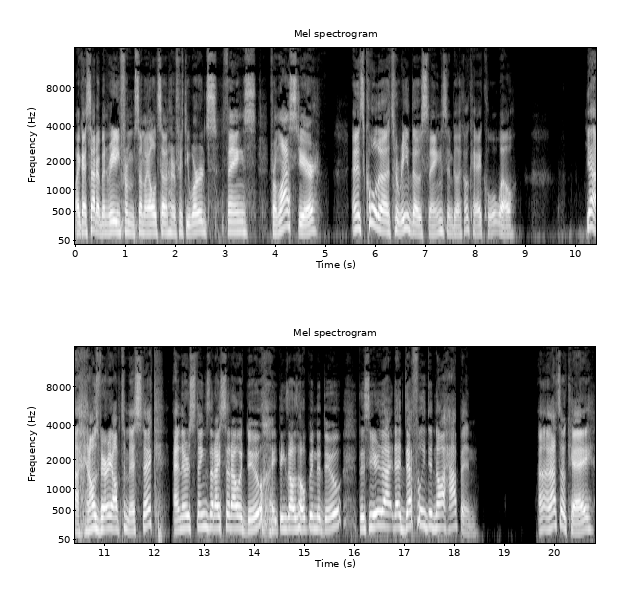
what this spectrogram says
Like I said, I've been reading from some of my old 750 words things from last year and it's cool to, to read those things and be like, okay, cool. Well, yeah. And I was very optimistic. And there's things that I said I would do, like things I was hoping to do this year that, that definitely did not happen. Uh, and that's okay.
